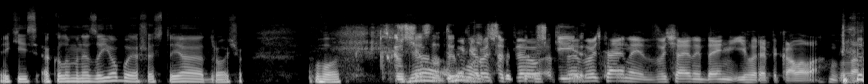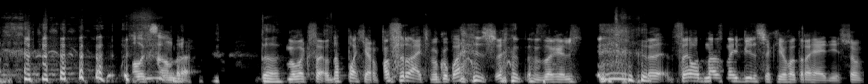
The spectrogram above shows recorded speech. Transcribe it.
якісь, а коли мене зайобує щось, то я дрочу. Вот. Скажи Я- чесно, ти ну, Ну, коротше, це, книжки це звичайний, звичайний день Ігоря Пікалова. Олександра. Да. Ну, Олексе, да похер, посрать, викупаєш взагалі. Це, це одна з найбільших його трагедій. Що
